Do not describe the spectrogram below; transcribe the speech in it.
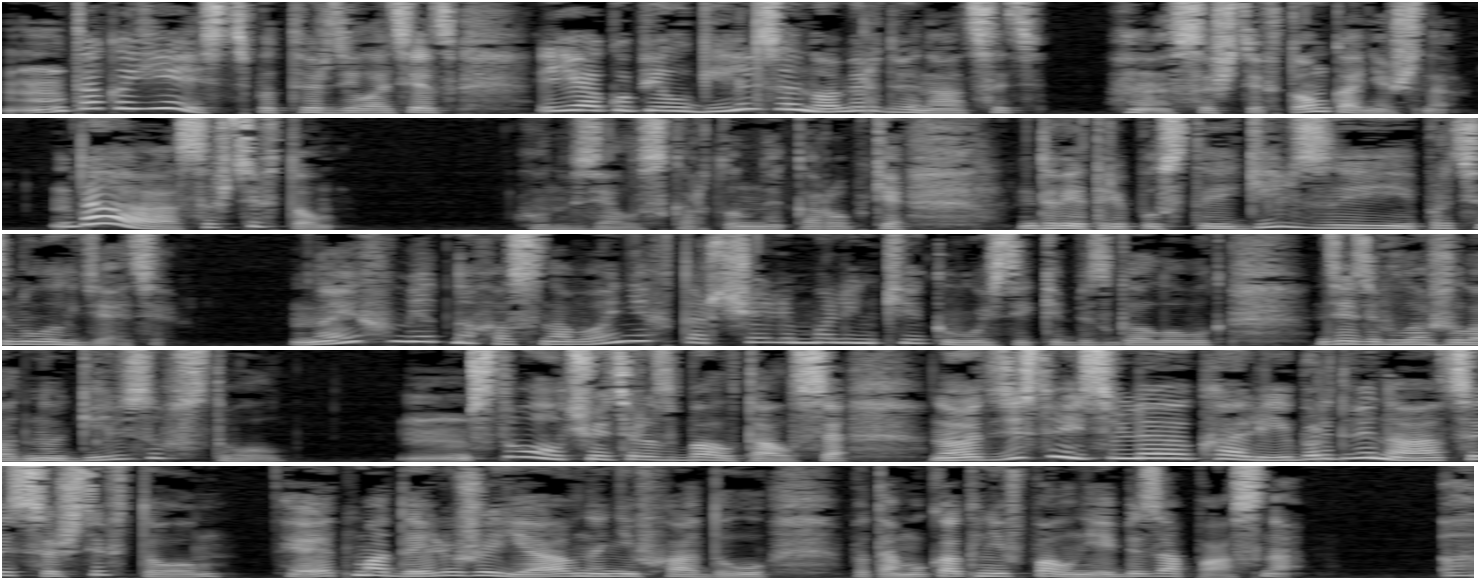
«Так и есть», — подтвердил отец. «Я купил гильзы номер двенадцать». «Со штифтом, конечно». «Да, со штифтом». Он взял из картонной коробки две-три пустые гильзы и протянул их дяде. На их медных основаниях торчали маленькие гвоздики без головок. Дядя вложил одну гильзу в ствол. Ствол чуть разболтался, но это действительно калибр 12 со штифтом. Эта модель уже явно не в ходу, потому как не вполне безопасна. «А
